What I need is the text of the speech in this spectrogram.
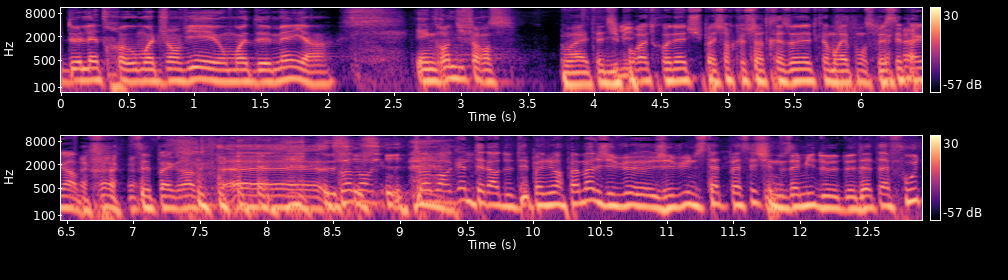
de l'être au mois de janvier et au mois de mai, il y a, il y a une grande différence. Ouais, t'as dit pour être honnête, je suis pas sûr que ce soit très honnête comme réponse, mais c'est pas grave. C'est pas grave. Euh, toi, Morgan, t'as l'air de t'épanouir pas mal. J'ai vu, j'ai vu une stat passer chez nos amis de, de DataFoot.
